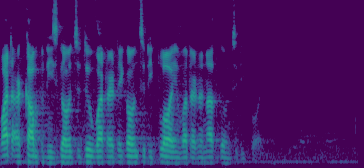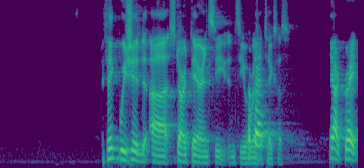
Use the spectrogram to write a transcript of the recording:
what are companies going to do, what are they going to deploy, and what are they not going to deploy. I think we should uh, start there and see and see where Okay. that takes us. Yeah, great.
